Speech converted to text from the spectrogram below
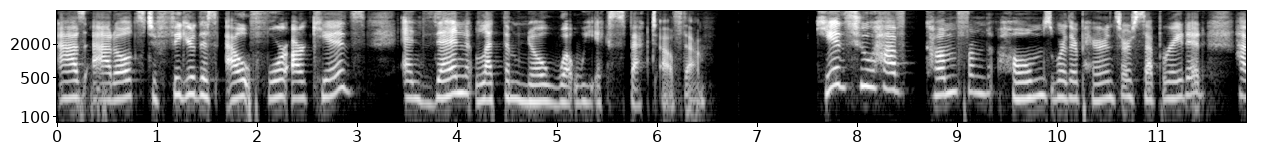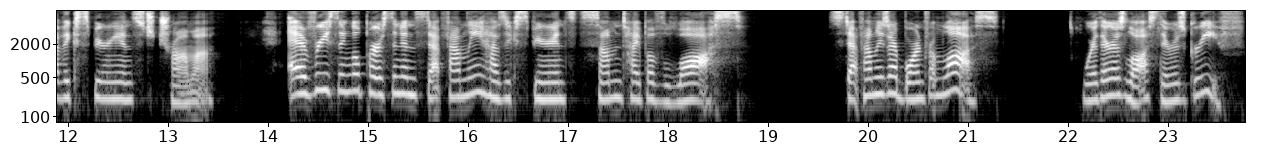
as adults to figure this out for our kids and then let them know what we expect of them. Kids who have come from homes where their parents are separated have experienced trauma. Every single person in step family has experienced some type of loss. Step families are born from loss. Where there is loss, there is grief.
